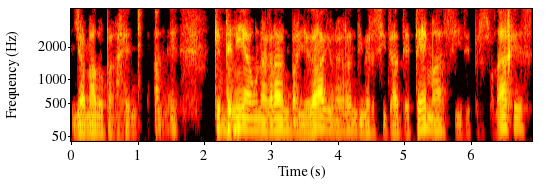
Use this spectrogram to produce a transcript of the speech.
llamado Para Gente Grande, que tenía una gran variedad y una gran diversidad de temas y de personajes,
